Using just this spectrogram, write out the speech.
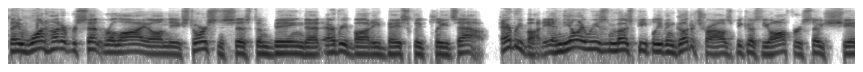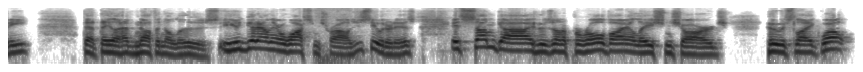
They 100% rely on the extortion system being that everybody basically pleads out. Everybody. And the only reason most people even go to trials because the offer is so shitty that they have nothing to lose. You go down there and watch some trials, you see what it is. It's some guy who's on a parole violation charge who's like, well,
